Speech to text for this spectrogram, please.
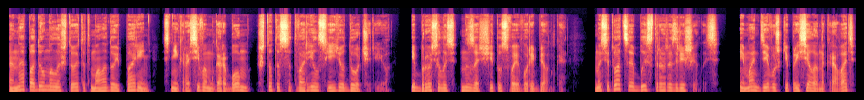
Она подумала, что этот молодой парень с некрасивым горбом что-то сотворил с ее дочерью и бросилась на защиту своего ребенка. Но ситуация быстро разрешилась, и мать девушки присела на кровать,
